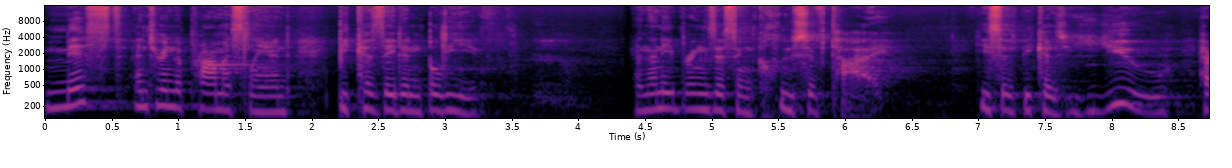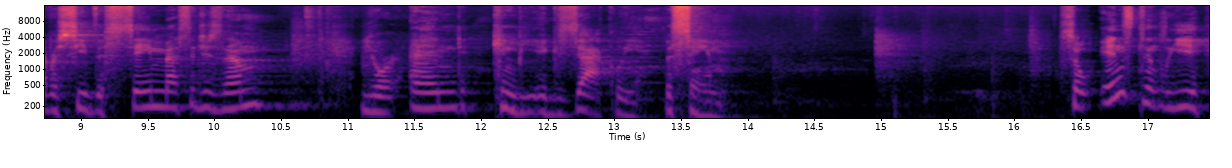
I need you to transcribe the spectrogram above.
missed entering the promised land because they didn't believe. And then he brings this inclusive tie. He says, Because you have received the same message as them, your end can be exactly the same. So instantly,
